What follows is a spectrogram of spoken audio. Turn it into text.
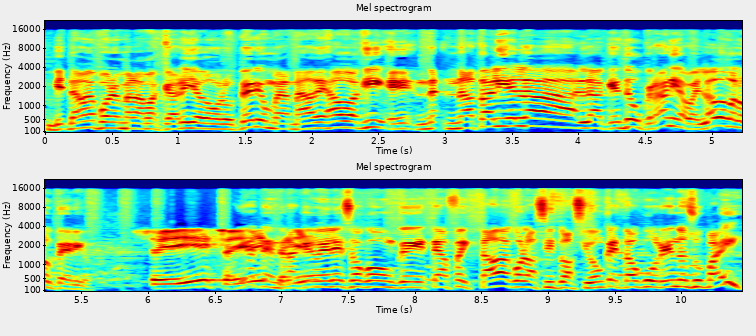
Déjame ponerme la mascarilla, don Eleuterio. Me, me ha dejado aquí. Eh, Na- Natalia es la, la que es de Ucrania, ¿verdad, don Eleuterio? Sí, sí. Oye, ¿Tendrá sí. que ver eso con que esté afectada con la situación que está ocurriendo en su país?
